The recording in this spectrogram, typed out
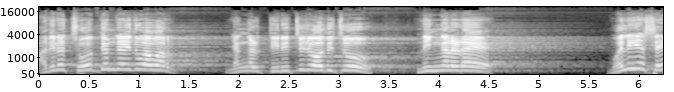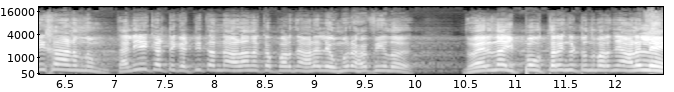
അതിനെ ചോദ്യം ചെയ്തു അവർ. ഞങ്ങൾ തിരിച്ചു ചോദിച്ചു നിങ്ങളുടെ വലിയ ഷെയ്ഖാണെന്നും തലീക്കെട്ട് കെട്ടിത്തന്ന ആളാന്നൊക്കെ പറഞ്ഞ ആളല്ലേ ഉമർ ഹഫീദ്? ദ്വരുന്ന ഇപ്പൊ ഉത്തരം കിട്ടുമെന്ന് പറഞ്ഞ ആളല്ലേ?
